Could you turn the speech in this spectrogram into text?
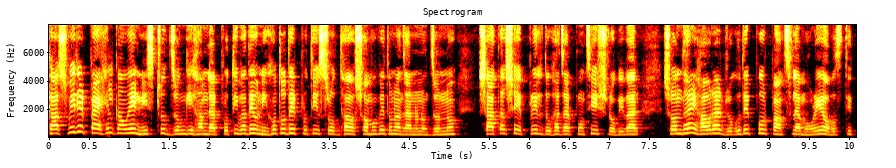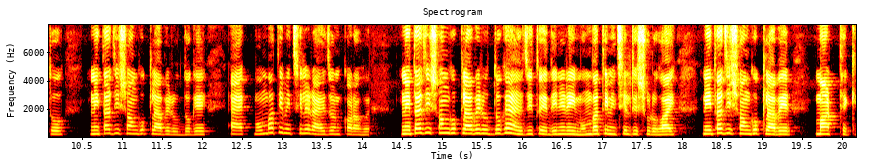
কাশ্মীরের পেহেলগাঁওয়ে নিষ্ঠুর জঙ্গি হামলার প্রতিবাদে ও নিহতদের প্রতি শ্রদ্ধা ও সমবেদনা জানানোর জন্য সাতাশে এপ্রিল দু হাজার পঁচিশ রবিবার সন্ধ্যায় হাওড়ার রঘুদেবপুর পাঁচলা মোড়ে অবস্থিত নেতাজি সংঘ ক্লাবের উদ্যোগে এক মোমবাতি মিছিলের আয়োজন করা হয়। নেতাজি সংঘ ক্লাবের উদ্যোগে আয়োজিত এদিনের এই মোমবাতি মিছিলটি শুরু হয় নেতাজি সংঘ ক্লাবের মাঠ থেকে।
